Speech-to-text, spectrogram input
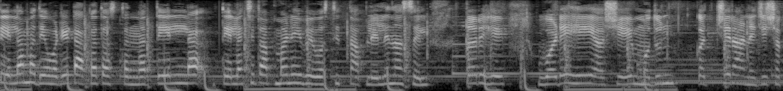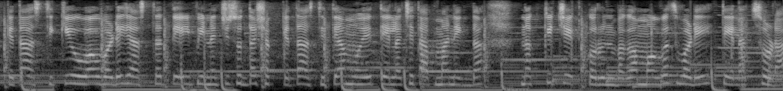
तेलामध्ये वडे टाकत असताना तेलला तेलाचे तापमान हे व्यवस्थित तापलेले नसेल तर हे वडे हे असे मधून कच्चे राहण्याची शक्यता असते किंवा वडे जास्त तेल पिण्याची सुद्धा शक्यता असते. त्यामुळे तेलाचे तापमान एकदा नक्की चेक करून बघा. मगच वडे तेलात सोडा.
